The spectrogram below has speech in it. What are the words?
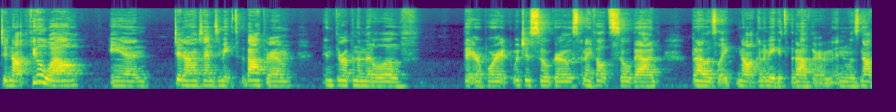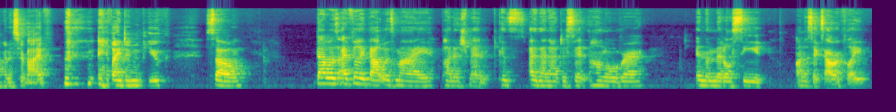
did not feel well and did not have time to make it to the bathroom and threw up in the middle of the airport, which is so gross. And I felt so bad. But I was like not going to make it to the bathroom and was not going to survive if I didn't puke. So that was, I feel like that was my punishment because I then had to sit hungover in the middle seat on a six hour flight.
